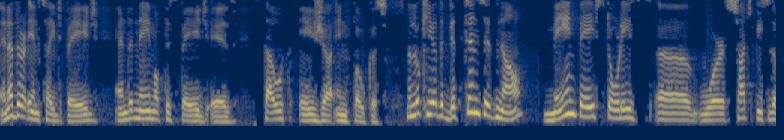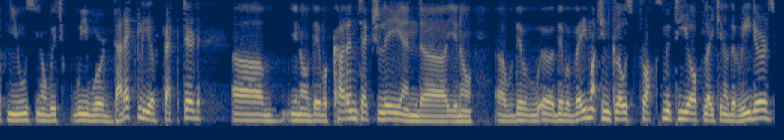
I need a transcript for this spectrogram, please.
another insight page. And the name of this page is south asia in focus. Now look here the distance is now. Main page stories were such pieces of news you know which we were directly affected. Um, you know they were current actually and you know uh, they, uh, they were very much in close proximity of like you know the readers.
